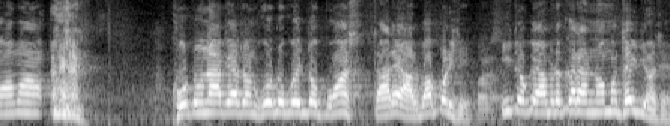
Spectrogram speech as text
આમાં ખોટું ના કહેતો ને ખોટું કોઈ તો પોંચ તારે હાલવા પડશે. પડશે. એ તો કે આપણે કરારનામાં થઈ ગયો છે.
